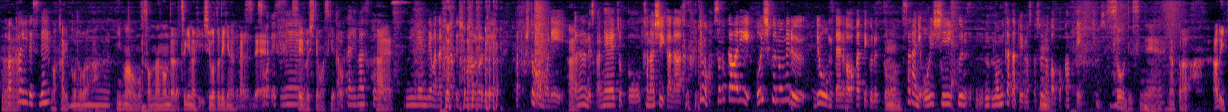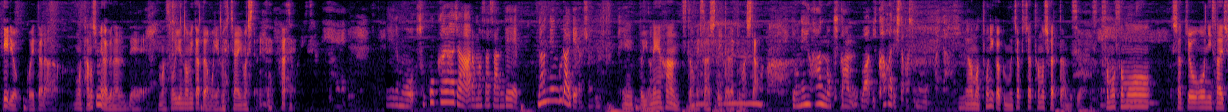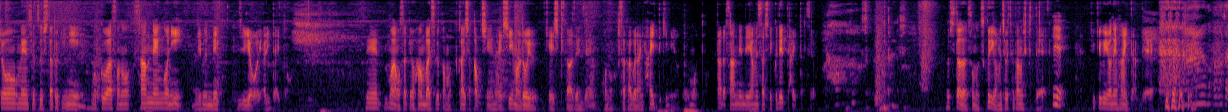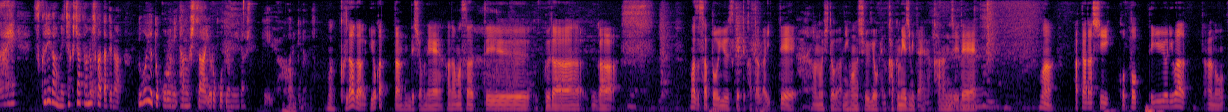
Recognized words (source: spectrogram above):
ー、うん若いですね。若い頃うはん。今はもうそんな飲んだら次の日仕事できなくなるんそうで、ですね。セーブしてますけどわ。かります。こう、はい人間ではなくなってしまうので、年とともに、はいあれなんですかね、ちょっと悲しいかな。でも、その代わり、美味しく飲める量みたいのが分かってくると、うんさらに美味しく飲み方といいますか、そういうのが分かっていきますよね。そうですね。なんか、ある一定量超えたら、もう楽しめなくなるんで、まあそういう飲み方はもうやめちゃいましたね。はい。えーでも、そこからじゃあ、荒政さんで、何年ぐらいでいらっしゃいましたっけ？えっ、と、4年半勤めさせていただきました。4年半の期間はいかがでしたか、その間？いや、まあとにかくむちゃくちゃ楽しかったんですよ。そもそも、社長に最初面接した時に、僕はその3年後に自分で事業をやりたいと。で、まあお酒を販売するかも、会社かもしれないし、まあどういう形式かは全然この酒蔵に入って決めようと思うと。ただ3年で辞めさせてくれって入ったんですよ。そうだったんですね。そしたらその作りがむちゃくちゃ楽しくて、え結局4年半いたんで、え。なるほど。え、作りがめちゃくちゃ楽しかったっていうのは、どういうところに楽しさ、喜びを見出していかれてたんですか？まあ、蔵が良かったんでしょうね。荒政っていう蔵が、まず佐藤祐介って方がいて、あの人が日本酒業界の革命児みたいな感じで、まあ、新しいことっていうよりは、あの、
